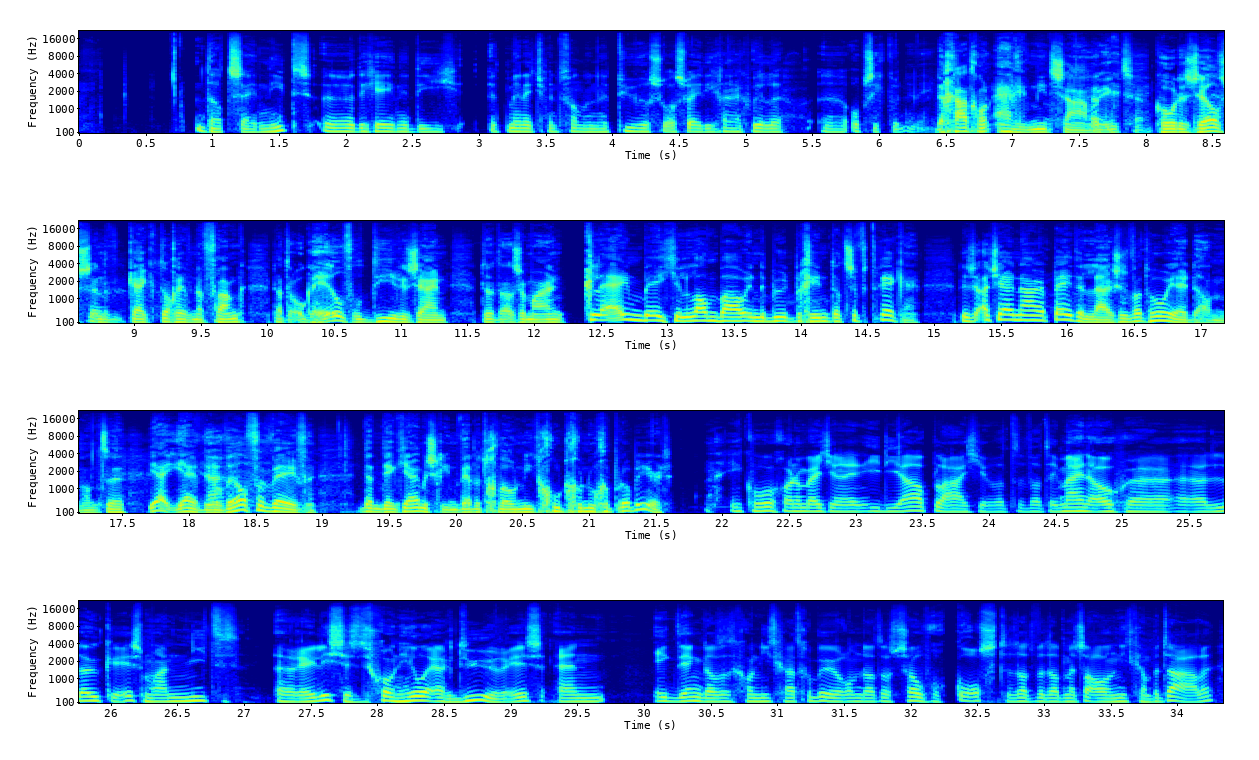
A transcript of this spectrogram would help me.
dat zijn niet eh degenen die het management van de natuur zoals wij die graag willen eh, op zich kunnen nemen. Dat gaat gewoon eigenlijk niet samen. Ik, niet samen. ik hoorde zelfs, en dan kijk ik toch even naar Frank, dat er ook heel veel dieren zijn. Dat als er maar een klein beetje landbouw in de buurt begint, dat ze vertrekken. Dus als jij naar Peter luistert, wat hoor jij dan? Want eh, ja, jij wil wel verweven. Dan denk jij misschien, we hebben het gewoon niet goed genoeg geprobeerd. Ik hoor gewoon een beetje een ideaal plaatje, wat, wat in mijn ogen eh, leuk is, maar niet realistisch. Dus gewoon heel erg duur is. En ik denk dat het gewoon niet gaat gebeuren, omdat het zoveel kost dat we dat met z'n allen niet gaan betalen.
